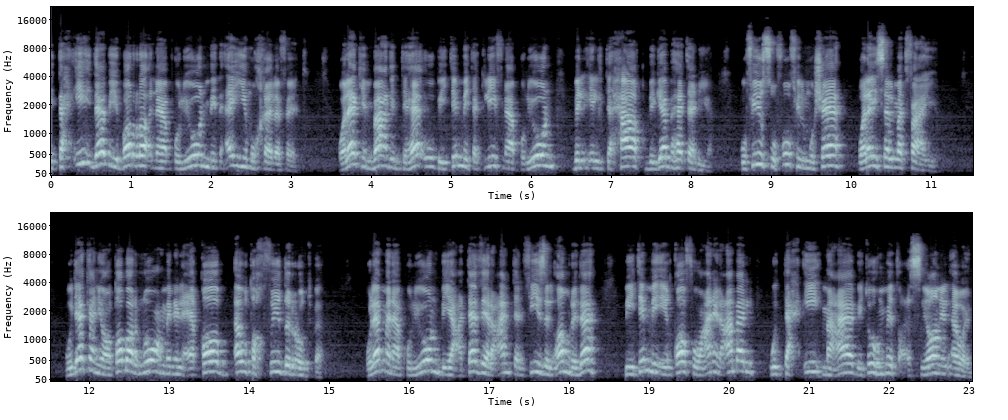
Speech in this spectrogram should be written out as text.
التحقيق ده بيبرأ نابليون من أي مخالفات ولكن بعد انتهائه بيتم تكليف نابليون بالالتحاق بجبهة تانية. وفي صفوف المشاة وليس المدفعية. وده كان يعتبر نوع من العقاب أو تخفيض الرتبة. ولما نابليون بيعتذر عن تنفيذ الأمر ده بيتم إيقافه عن العمل والتحقيق معاه بتهمة عصيان الأوامر.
